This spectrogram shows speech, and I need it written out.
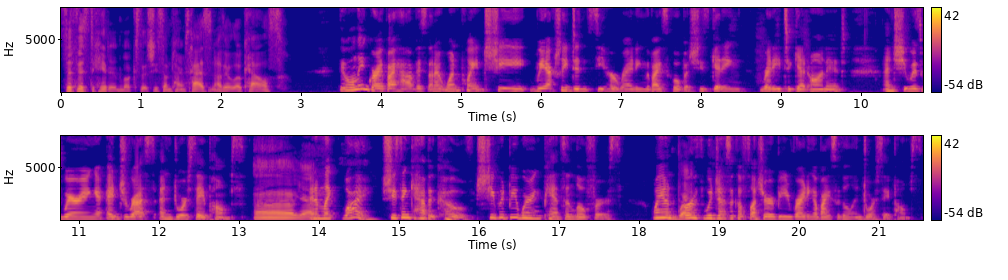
sophisticated looks that she sometimes has in other locales. The only gripe I have is that at one point she, we actually didn't see her riding the bicycle, but she's getting ready to get on it. And she was wearing a dress and d'Orsay pumps. Oh, yeah. And I'm like, why? She's in Cabot Cove. She would be wearing pants and loafers. Why on Right. earth would Jessica Fletcher be riding a bicycle in d'Orsay pumps?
